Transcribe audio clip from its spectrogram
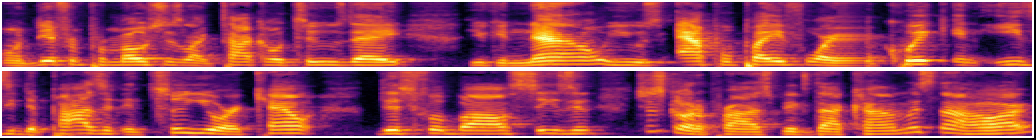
on- different promotions like Taco Tuesday. You can now use Apple Pay for a quick and easy deposit into your account this football season. Just go to prizepicks.com. It's not hard.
